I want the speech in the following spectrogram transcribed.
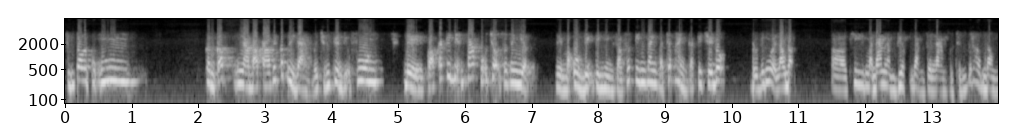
chúng tôi cũng cần cấp là báo cáo với cấp ủy đảng với chính quyền địa phương để có các cái biện pháp hỗ trợ cho doanh nghiệp để mà ổn định tình hình sản xuất kinh doanh và chấp hành các cái chế độ đối với người lao động uh, khi mà đang làm việc giảm giờ làm và chấm dứt hợp đồng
